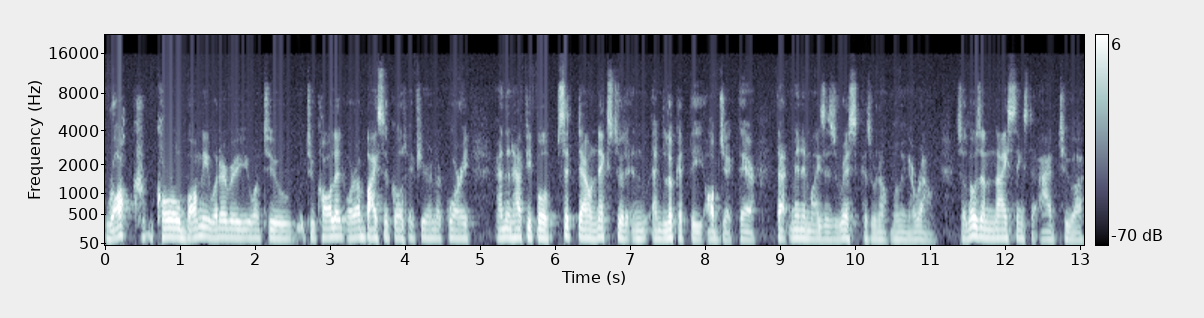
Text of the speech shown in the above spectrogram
rock, coral bommy, whatever you want to, to call it, or a bicycle if you're in a quarry, and then have people sit down next to it and, and look at the object there. That minimizes risk because we're not moving around. So those are nice things to add to a,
